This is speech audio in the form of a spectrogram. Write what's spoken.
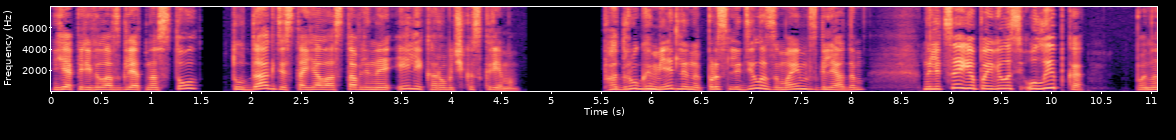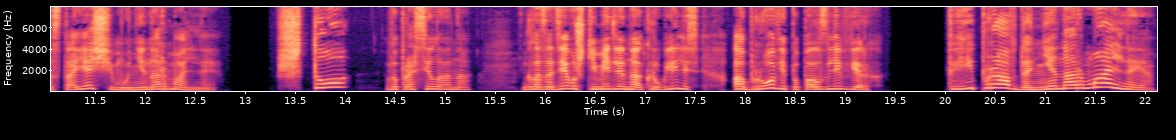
Я перевела взгляд на стол, туда, где стояла оставленная Элей коробочка с кремом. Подруга медленно проследила за моим взглядом. На лице ее появилась улыбка, по-настоящему ненормальная. «Что?» — вопросила она. Глаза девушки медленно округлились, а брови поползли вверх. «Ты и правда ненормальная!»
